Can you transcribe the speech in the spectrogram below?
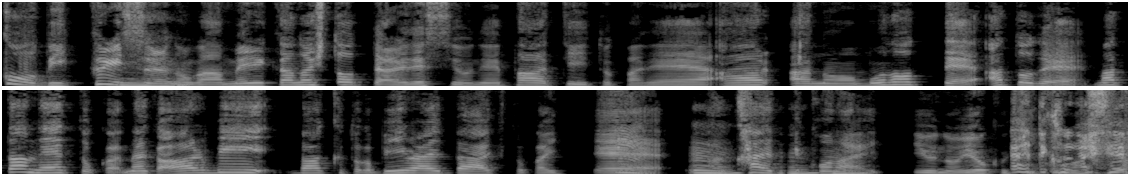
構びっくりするのが、アメリカの人ってあれですよね、パーティーとかで、あ、あの、戻って、後で、またね、とか、なんか、I'll be back とか、be right back とか言って、うんうんあ帰ってこないっていうのをよく聞きますよ。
